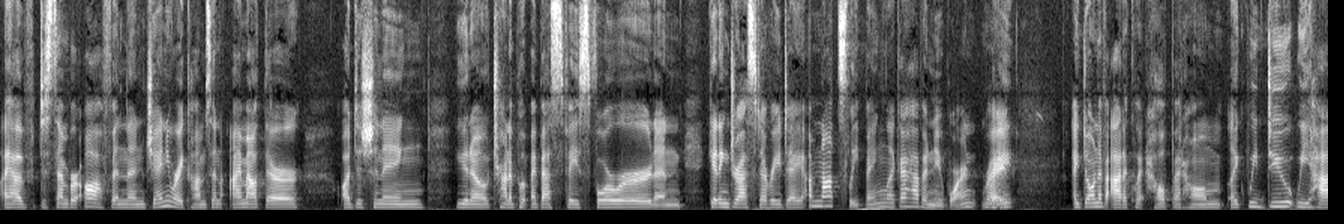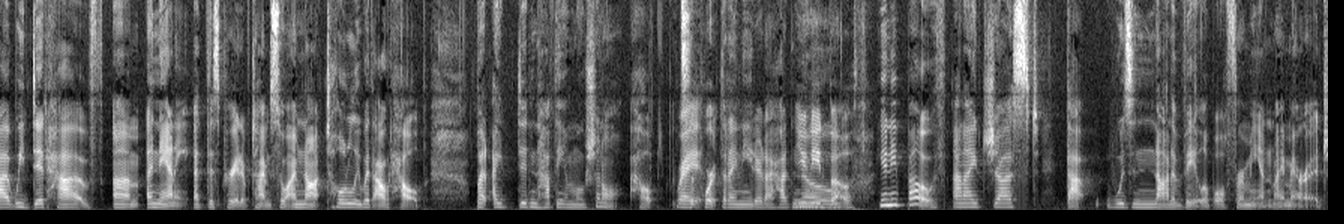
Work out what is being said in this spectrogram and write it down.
I have December off and then January comes and I'm out there auditioning, you know, trying to put my best face forward and getting dressed every day. I'm not sleeping. Like I have a newborn, right? Right. I don't have adequate help at home. Like we do, we had, we did have um, a nanny at this period of time, so I'm not totally without help. But I didn't have the emotional help Right. support that I needed. I had no. You need both. You need both, and I just that was not available for me in my marriage,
